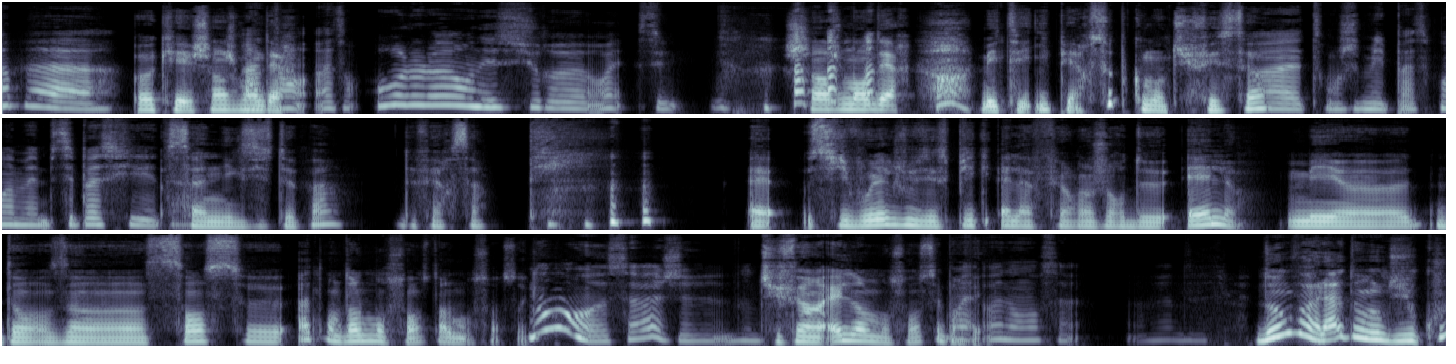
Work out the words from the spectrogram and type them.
Hop là. Ok, changement d'air. Attends, attends. Oh là là, on est sur. euh, ouais, c'est. Changement d'air. Oh, mais t'es hyper souple, comment tu fais ça? Attends, je m'épate moi-même. C'est pas ce qu'il est. Ça n'existe pas de faire ça. Euh, si vous voulez que je vous explique, elle a fait un genre de L, mais euh, dans un sens. euh, Attends, dans le bon sens, dans le bon sens. Non, ça va. Je... Tu fais un L dans le bon sens, c'est Ouais, parfait. ouais, non, non, ça va. Donc voilà, donc du coup,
